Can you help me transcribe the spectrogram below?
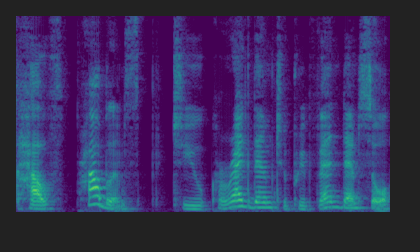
health problems to correct them, to prevent them. So,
